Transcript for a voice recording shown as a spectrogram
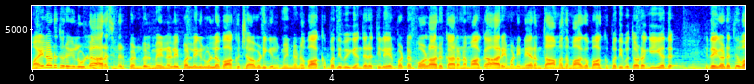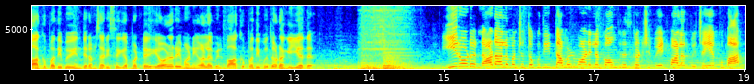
மயிலாடுதுறையில் உள்ள அரசினர் பெண்கள் மேல்நிலைப் பள்ளியில் உள்ள வாக்குச்சாவடியில் மின்னணு வாக்குப்பதிவு இயந்திரத்தில் ஏற்பட்ட கோளாறு காரணமாக அரை மணி நேரம் தாமதமாக வாக்குப்பதிவு தொடங்கியது. இதையடுத்து வாக்குப்பதிவு இயந்திரம் சரி செய்யப்பட்டு ஏழரை மணி அளவில் வாக்குப்பதிவு தொடங்கியது. ஈரோடு நாடாளுமன்ற தொகுதி தமிழ் மாநில காங்கிரஸ் கட்சி வேட்பாளர் விஜயகுமார்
